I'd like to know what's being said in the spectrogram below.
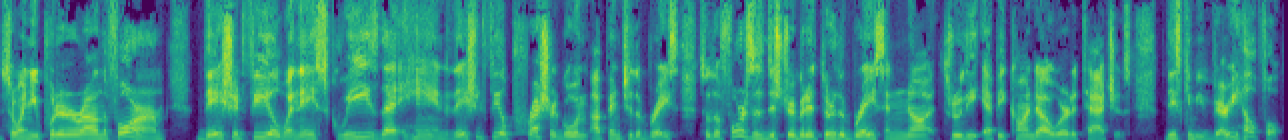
So when you put it around the forearm, they should feel when they squeeze that hand, they should feel pressure going up into the brace. So the force is distributed through the brace and not through the epicondyle where it attaches. These can be very helpful.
